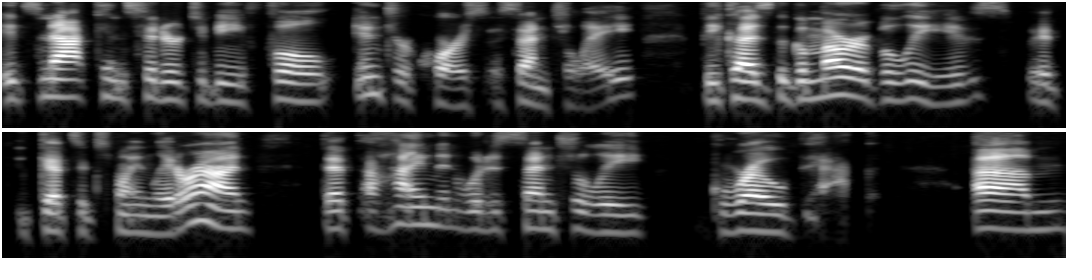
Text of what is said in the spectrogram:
it's not considered to be full intercourse, essentially, because the Gemara believes, it gets explained later on, that the hymen would essentially grow back. Um,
